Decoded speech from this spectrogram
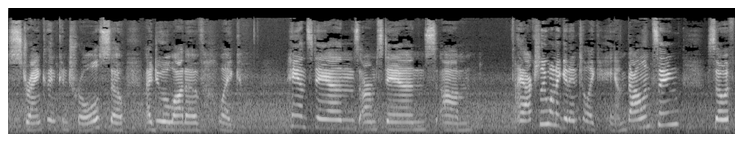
strength and control. So I do a lot of like handstands, arm stands, um, I actually want to get into like hand balancing. So if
